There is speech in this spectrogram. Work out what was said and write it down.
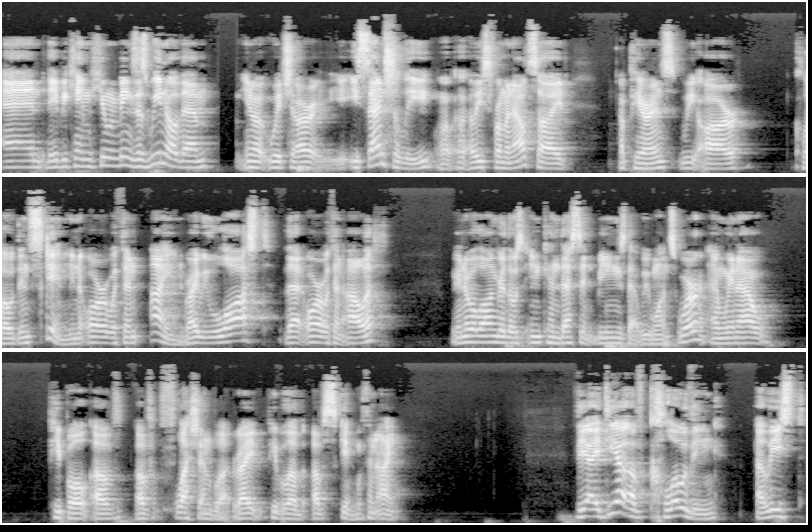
and they became human beings as we know them. You know, which are essentially, well, at least from an outside appearance, we are clothed in skin, in or with an ayin, right? We lost that or with an aleph. We're no longer those incandescent beings that we once were, and we're now people of, of flesh and blood, right? People of, of skin with an eye. The idea of clothing, at least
